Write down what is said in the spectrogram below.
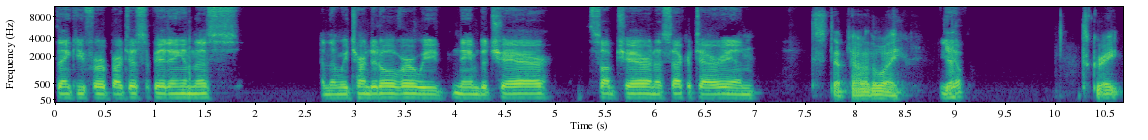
thank you for participating in this. And then we turned it over. We named a chair, sub chair, and a secretary. And Stepped out of the way. Yeah. yep, It's great.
